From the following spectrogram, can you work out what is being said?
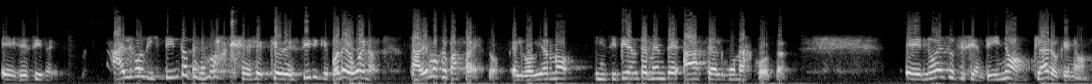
es decir, algo distinto tenemos que, decir y que poner. Bueno, sabemos que pasa esto. El gobierno incipientemente hace algunas cosas. Eh, no es suficiente y no, claro que no.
